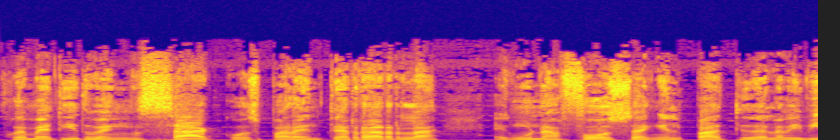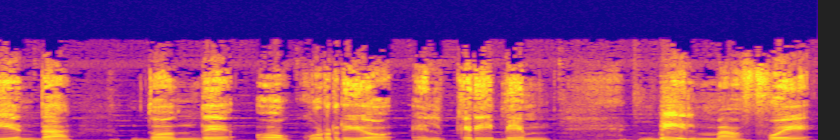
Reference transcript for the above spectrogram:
fue metido en sacos para enterrarla en una fosa en el patio de la vivienda donde ocurrió el crimen. Vilma fue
